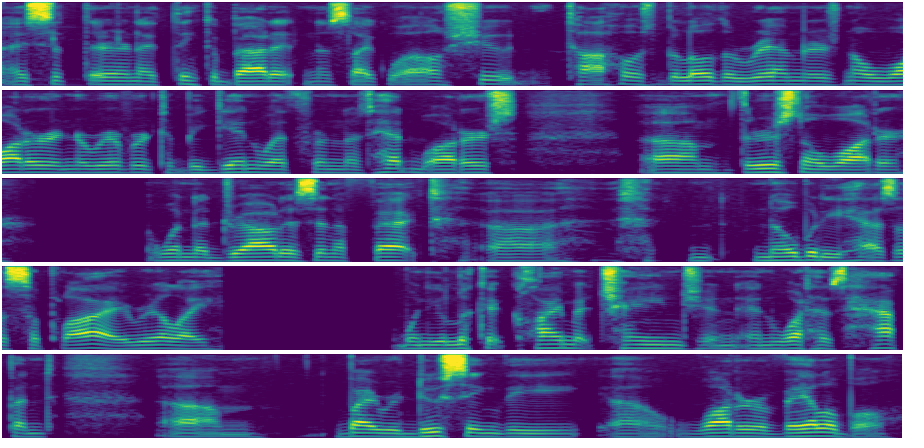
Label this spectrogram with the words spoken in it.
I sit there and I think about it and it's like, well, shoot, Tahoe's below the rim. There's no water in the river to begin with from the headwaters. Um, there is no water. When the drought is in effect, uh, nobody has a supply really. When you look at climate change and, and what has happened um, by reducing the uh, water available,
